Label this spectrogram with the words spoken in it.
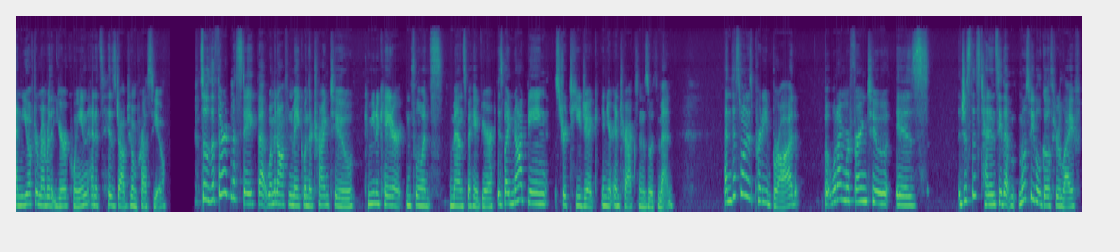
And you have to remember that you're a queen and it's his job to impress you. So, the third mistake that women often make when they're trying to communicate or influence a man's behavior is by not being strategic in your interactions with men. And this one is pretty broad, but what I'm referring to is just this tendency that most people go through life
